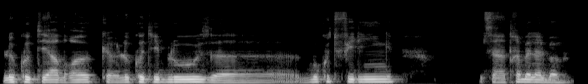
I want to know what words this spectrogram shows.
le côté hard rock, le côté blues, euh, beaucoup de feeling. C'est un très bel album.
